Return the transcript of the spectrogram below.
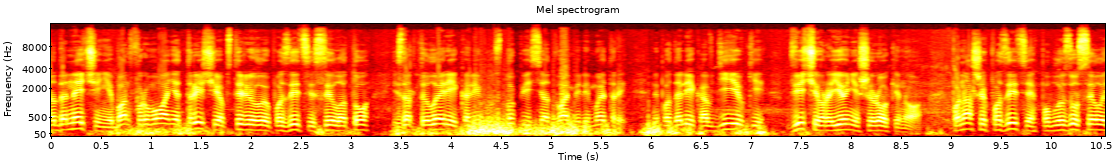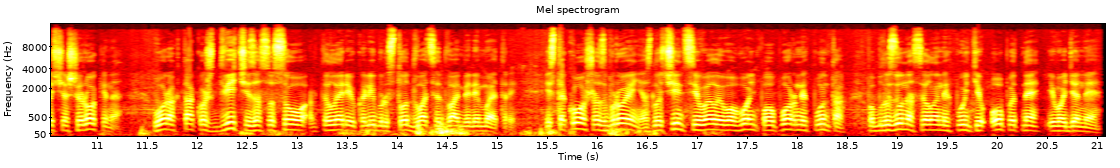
На Донеччині бандформування тричі обстрілювали позиції сил АТО із артилерії калібру 152 мм неподалік Авдіївки, двічі в районі Широкіного. По наших позиціях поблизу селища Широкіна ворог також двічі застосовував артилерію калібру 122 мм. Із такого ж озброєння злочинці вели вогонь по опорних пунктах поблизу населених пунктів Опитне і Водяне.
